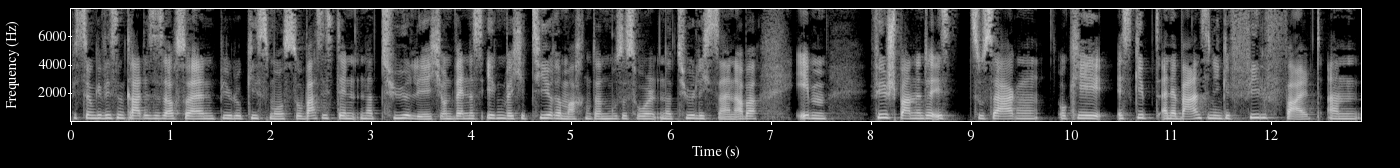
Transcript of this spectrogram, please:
bis zu einem gewissen Grad ist es auch so ein Biologismus. So, was ist denn natürlich? Und wenn das irgendwelche Tiere machen, dann muss es wohl natürlich sein. Aber eben viel spannender ist zu sagen, okay, es gibt eine wahnsinnige Vielfalt an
